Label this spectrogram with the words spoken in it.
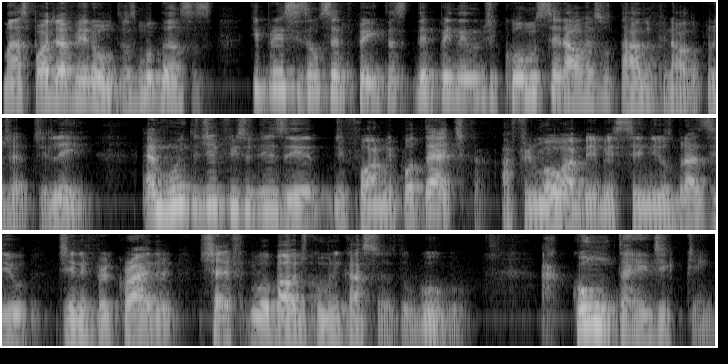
Mas pode haver outras mudanças que precisam ser feitas dependendo de como será o resultado final do projeto de lei. É muito difícil dizer de forma hipotética, afirmou a BBC News Brasil Jennifer Crider, chefe global de comunicações do Google. A conta é de quem?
